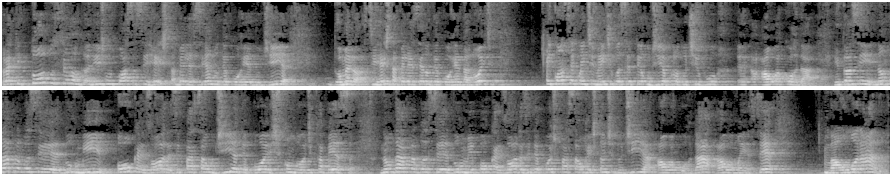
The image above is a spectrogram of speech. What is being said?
para que todo o seu organismo possa se restabelecer no decorrer do dia, ou melhor, se restabelecer no decorrer da noite e consequentemente você ter um dia produtivo eh, ao acordar. Então assim, não dá para você dormir poucas horas e passar o dia depois com dor de cabeça. Não dá para você dormir poucas horas e depois passar o restante do dia ao acordar, ao amanhecer, mal-humorado.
